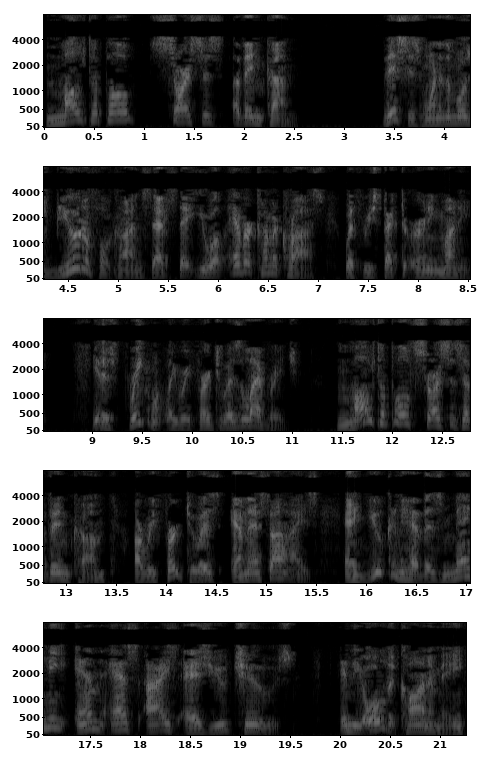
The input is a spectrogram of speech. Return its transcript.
multiple sources of income. This is one of the most beautiful concepts that you will ever come across with respect to earning money. It is frequently referred to as leverage. Multiple sources of income are referred to as MSIs, and you can have as many MSIs as you choose. In the old economy,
